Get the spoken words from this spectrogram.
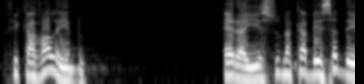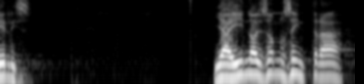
ficar valendo. Era isso na cabeça deles. E aí nós vamos entrar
